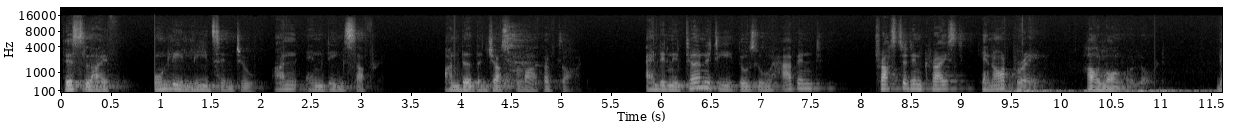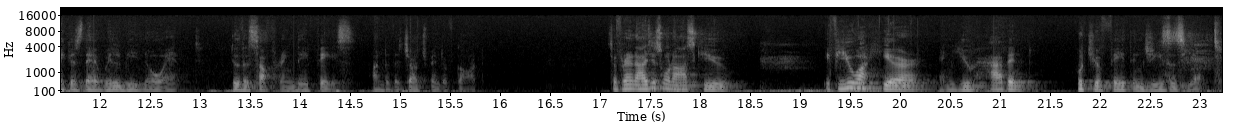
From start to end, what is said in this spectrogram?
this life only leads into unending suffering under the just wrath of God. And in eternity, those who haven't trusted in Christ cannot pray, How long, O Lord? Because there will be no end to the suffering they face under the judgment of God. So, friend, I just want to ask you if you are here and you haven't put your faith in Jesus yet,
